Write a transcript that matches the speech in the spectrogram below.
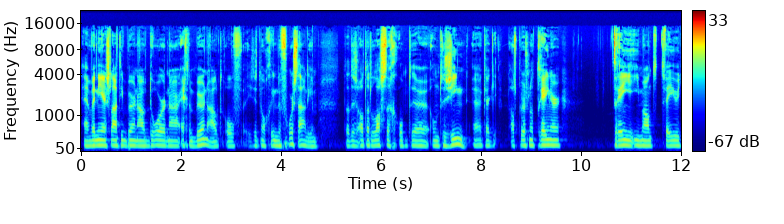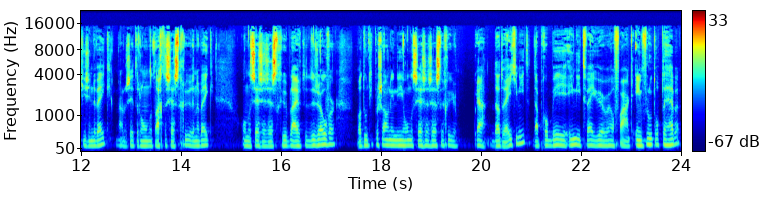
En wanneer slaat die burn-out door naar echt een burn-out? Of is het nog in de voorstadium? Dat is altijd lastig om te, om te zien. Eh, kijk, als personal trainer train je iemand twee uurtjes in de week. Nou, dan zitten er 168 uur in de week. 166 uur blijft er dus over. Wat doet die persoon in die 166 uur? Ja, dat weet je niet. Daar probeer je in die twee uur wel vaak invloed op te hebben.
